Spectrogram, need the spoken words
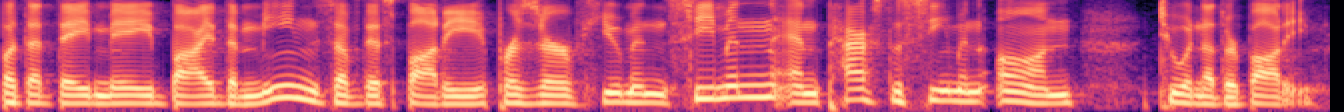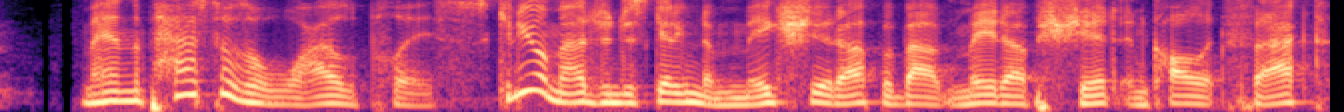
but that they may, by the means of this body, preserve human semen and pass the semen on to another body. Man, the past was a wild place. Can you imagine just getting to make shit up about made up shit and call it fact?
